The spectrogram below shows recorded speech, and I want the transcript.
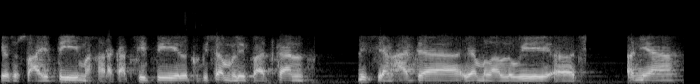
society masyarakat sipil bisa melibatkan jenis yang ada ya melalui sebenarnya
